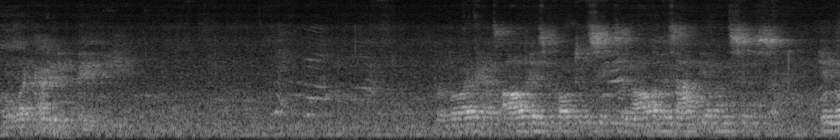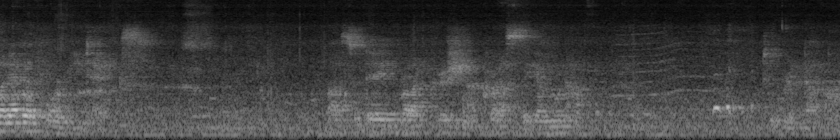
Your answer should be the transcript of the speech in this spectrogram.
well, what kind of baby? The Lord has all his potencies and all of his opulences in whatever form he takes. Vasudeva brought Krishna across the Yamuna to Vrindavan.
